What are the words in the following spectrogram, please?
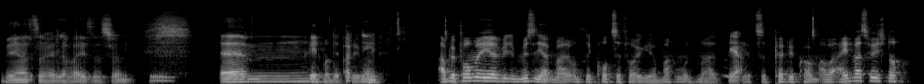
wer zur Hölle weiß es schon. Ähm, Reden wir nicht Otni. drüber. Aber bevor wir hier, wir müssen ja mal unsere kurze Folge hier machen und mal Ja. hier zu Pötte kommen. Aber ein was will ich noch?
